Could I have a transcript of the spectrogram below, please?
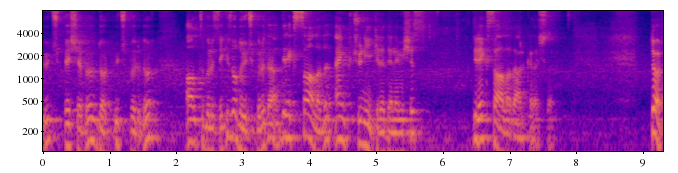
3, 5'e böl 4, 3 bölü 4. 6 bölü 8 o da 3 bölü 4. Direkt sağladı. En küçüğünü iyi ki de denemişiz. Direkt sağladı arkadaşlar. 4.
